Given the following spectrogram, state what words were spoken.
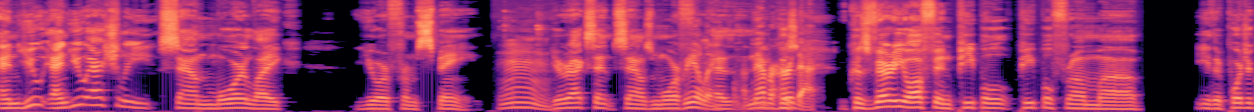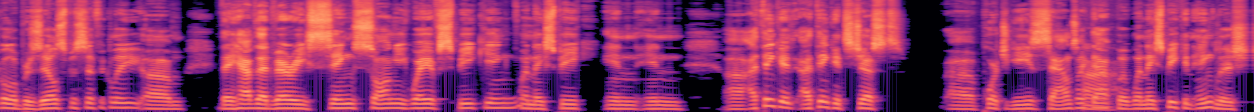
and you and you actually sound more like you're from spain Mm, your accent sounds more really, as- I've never heard that. because very often people people from uh, either Portugal or Brazil specifically, um, they have that very sing songy way of speaking when they speak in in. Uh, I think it. I think it's just uh, Portuguese sounds like Ah. that, but when they speak in English,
